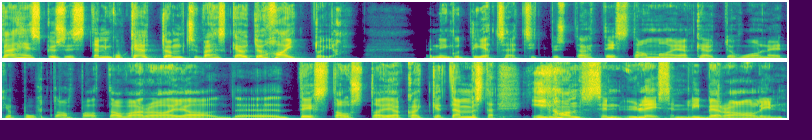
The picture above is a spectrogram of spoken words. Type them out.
vähenskö se sitä niin kuin käyttöä, mutta se vähensi käytön haittoja. Niin kuin tiedät että sitten pystytään testaamaan ja käyttöhuoneet ja puhtaampaa tavaraa ja testausta ja kaikkea tämmöistä. Ihan sen yleisen liberaalin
